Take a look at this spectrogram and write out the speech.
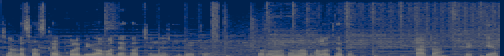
চ্যানেলটা সাবস্ক্রাইব করে দিও। আবার দেখা হচ্ছে নেক্সট ভিডিওতে তখন তোমরা ভালো থেকো। টাটা টেক কেয়ার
